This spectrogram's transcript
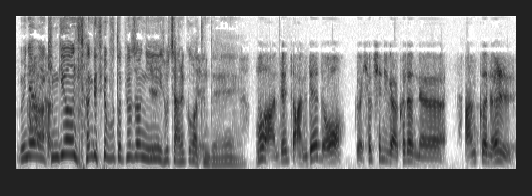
왜냐하면 아, 김기현 당대표부터 표정이 예. 좋지 않을 것 예. 같은데. 뭐, 안 돼도, 안 돼도, 그 혁신위가 그런, 어, 안건을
